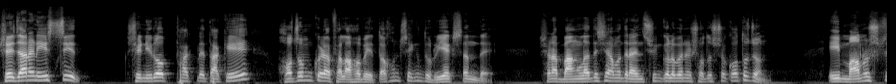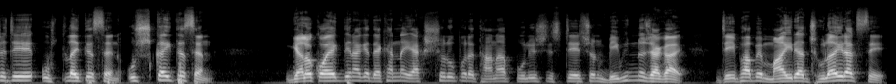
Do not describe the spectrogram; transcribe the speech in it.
সে জানে নিশ্চিত, সে নীরব থাকলে তাকে হজম করে ফেলা হবে, তখন সে কিন্তু রিয়াকশন দেয়। সেটা বাংলাদেশে আমাদের আইনশৃঙ্খলা বাহিনীর সদস্য কতজন? এই মানুষটা যে উতলাইতেছেন, উস্কাইতেছেন গেল কয়েকদিন আগে দেখেন না একশোর উপরে থানা, পুলিশ স্টেশন, বিভিন্ন জায়গায় যেইভাবে মাইরা ঝুলাই রাখছে,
